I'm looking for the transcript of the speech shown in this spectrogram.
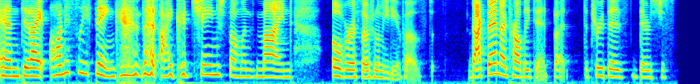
And did I honestly think that I could change someone's mind over a social media post? Back then, I probably did, but the truth is, there's just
